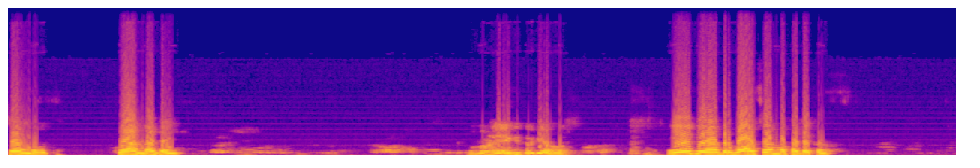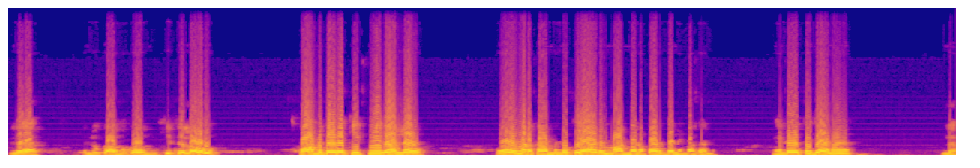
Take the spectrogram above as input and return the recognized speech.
ਚੰਗਾ ਧਿਆਨ ਨਾਲ ਜਾਈ। ਹੁਣ ਇਹ ਕਿੱਧਰ ਗਿਆ ਵਾ? ਇਹ ਗਿਆ ਦਰਬਾਰ ਸਾਹਿਬ ਮੱਥਾ ਟੇਕਣ। ਲੈ ਇਹਨੂੰ ਕੰਮ ਕੰਮ ਕਿਤੇ ਲਾਓ। ਕੰਮ ਤੇ ਉਹਨੇ ਕੀਤੀ ਗੱਲ। ਉਹ ਹੁਣ ਕੰਮ ਨੂੰ ਕਿਹਾ ਤੇ ਮਾਮੇ ਨੂੰ ਕਰ ਦੇਣੀ ਮੈਂ ਗੱਲ। ਇਹਨੇ ਉੱਥੇ ਜਾਣਾ ਹੈ। ਲੈ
